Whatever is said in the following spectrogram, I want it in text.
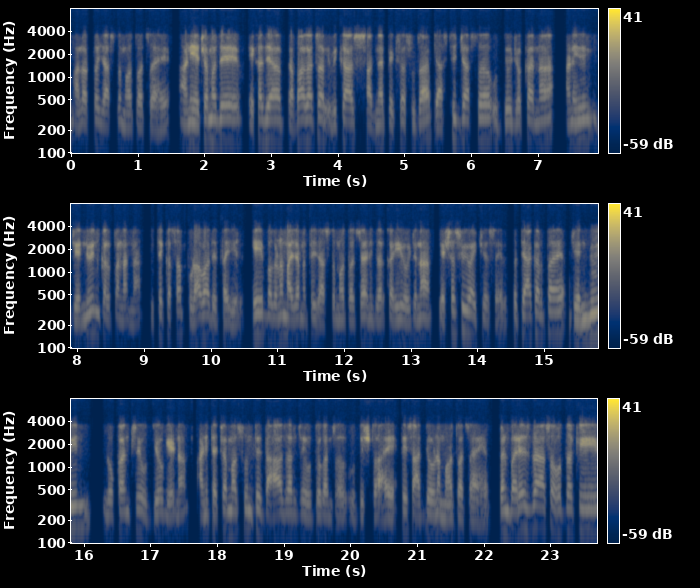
मला वाटतं जास्त महत्वाचं आहे. आणि याच्यामध्ये एखाद्या प्रभागाचा विकास साधण्यापेक्षा सुद्धा जास्तीत जास्त उद्योजकांना आणि जेन्युइन कल्पनांना इथे कसा पुढावा देता येईल हे बघणं माझ्या मते जास्त महत्वाचं आहे. आणि जर काही योजना यशस्वी व्हायची असेल तर त्याकरता जेन्युइन लोकांचे उद्योग येणं आणि त्याच्यापासून ते दहा हजार जे उद्योगांचं उद्दिष्ट आहे ते साध्य होणं महत्वाचं आहे. पण बरेचदा असं होतं की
